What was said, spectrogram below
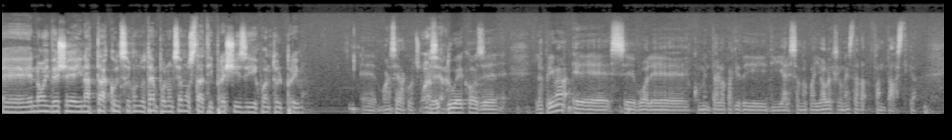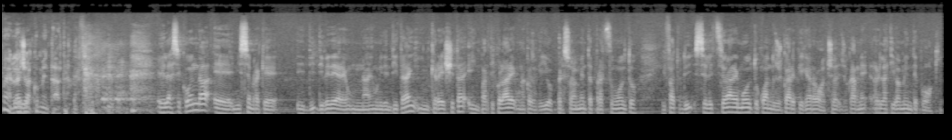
e noi invece in attacco il secondo tempo non siamo stati precisi quanto il primo. Eh, buonasera coach. Buonasera. Eh, due cose. La prima è se vuole commentare la partita di, di Alessandro Paiola che secondo me è stata fantastica. Beh, l'hai già commentata. e la seconda è, mi sembra che di, di vedere una, un'identità in crescita e in particolare una cosa che io personalmente apprezzo molto, il fatto di selezionare molto quando giocare pick and roll, cioè giocarne relativamente pochi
